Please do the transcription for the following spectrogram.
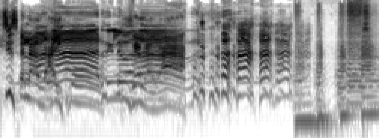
sí se la da, hijo. sí a se la da.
